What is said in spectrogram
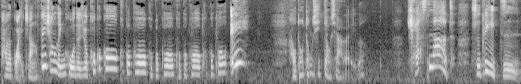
他的拐杖，非常灵活的就扣扣扣扣扣扣扣扣扣扣扣扣扣扣扣，哎，好多东西掉下来了。Chestnut 是栗子，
